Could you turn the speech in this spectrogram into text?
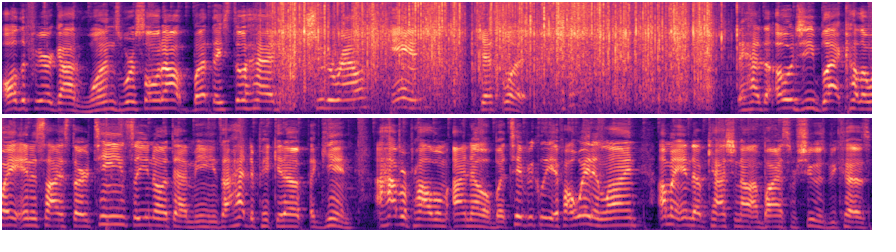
all the Fear God ones were sold out, but they still had shoot arounds, and guess what? They had the OG black colorway in a size 13, so you know what that means. I had to pick it up. Again, I have a problem, I know, but typically if I wait in line, I'm gonna end up cashing out and buying some shoes because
